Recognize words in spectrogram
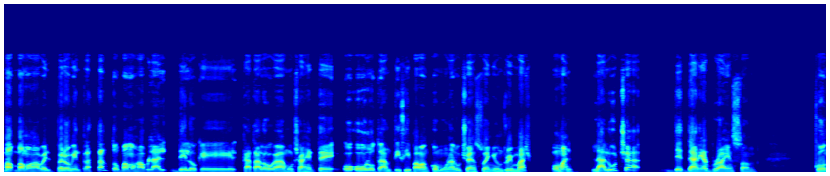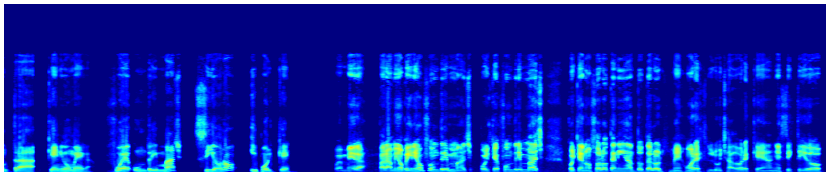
vamos a ver, pero mientras tanto, vamos a hablar de lo que cataloga mucha gente o, o lo anticipaban como una lucha de sueño, un Dream Match, o mal. La lucha de Daniel Bryanson contra Kenny Omega. ¿Fue un Dream Match, sí o no? ¿Y por qué? Pues mira, para mi opinión fue un Dream Match. ¿Por qué fue un Dream Match? Porque no solo tenía dos de los mejores luchadores que han existido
